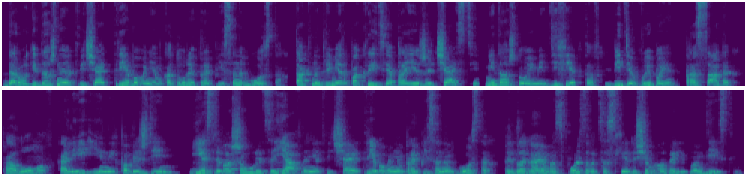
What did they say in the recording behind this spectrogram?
Дороги должны отвечать требованиям, которые прописаны в ГОСТах. Так, например, покрытие проезжей части не должно иметь дефектов в виде выбоин, просадок, проломов, колей и иных повреждений. Если ваша улица явно не отвечает требованиям, прописанным в ГОСТах, предлагаем воспользоваться следующим алгоритмом действий.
